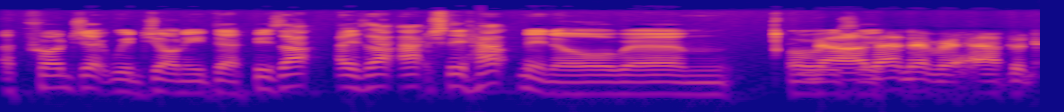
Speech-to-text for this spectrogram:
a project with Johnny Depp. Is that is that actually happening, or um, or no, is it? that never happened.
